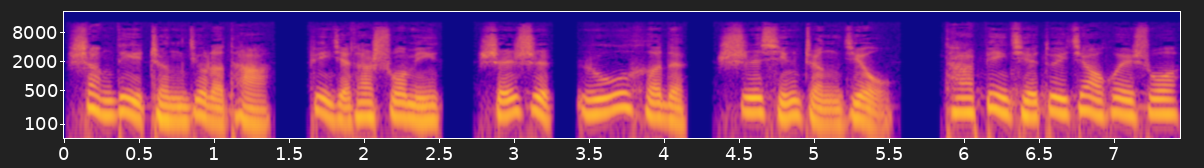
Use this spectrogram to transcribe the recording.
上帝拯救了他，并且他说明神是如何的施行拯救他，并且对教会说：“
